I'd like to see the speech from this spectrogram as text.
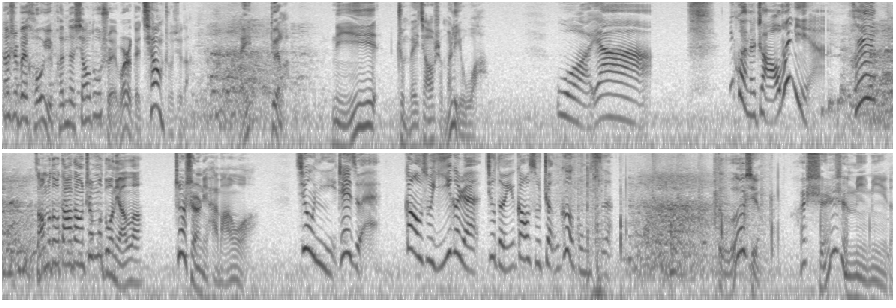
那是被侯宇喷的消毒水味儿给呛出去的。哎，对了，你准备交什么礼物啊？我呀。你管得着吗你？嘿，咱们都搭档这么多年了，这事儿你还瞒我？就你这嘴，告诉一个人就等于告诉整个公司。德行，还神神秘秘的。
